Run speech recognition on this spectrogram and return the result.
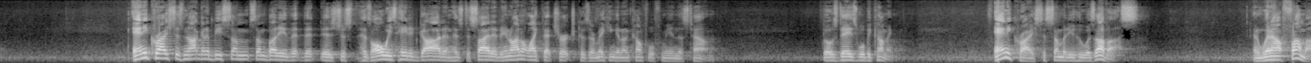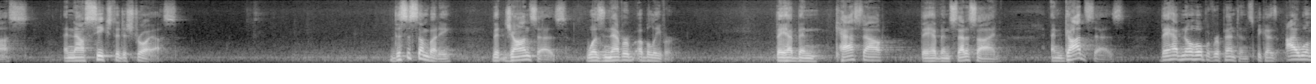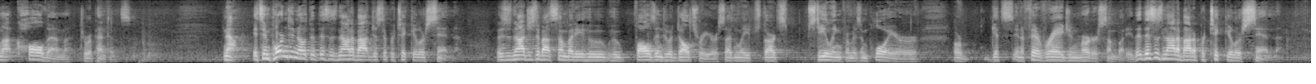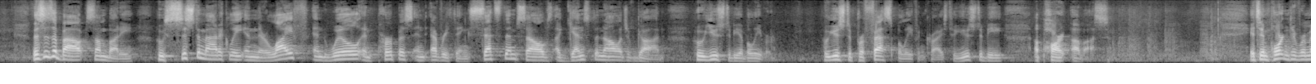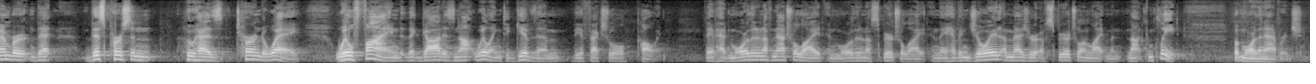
Antichrist is not going to be some, somebody that, that is just has always hated God and has decided, you know, I don't like that church because they're making it uncomfortable for me in this town. Those days will be coming. Antichrist is somebody who was of us and went out from us and now seeks to destroy us. This is somebody that John says was never a believer. They have been cast out, they have been set aside, and God says they have no hope of repentance because I will not call them to repentance. Now, it's important to note that this is not about just a particular sin. This is not just about somebody who, who falls into adultery or suddenly starts stealing from his employer or, or gets in a fit of rage and murders somebody. This is not about a particular sin. This is about somebody who systematically, in their life and will and purpose and everything, sets themselves against the knowledge of God, who used to be a believer, who used to profess belief in Christ, who used to be a part of us. It's important to remember that this person who has turned away will find that God is not willing to give them the effectual calling. They've had more than enough natural light and more than enough spiritual light, and they have enjoyed a measure of spiritual enlightenment, not complete, but more than average.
